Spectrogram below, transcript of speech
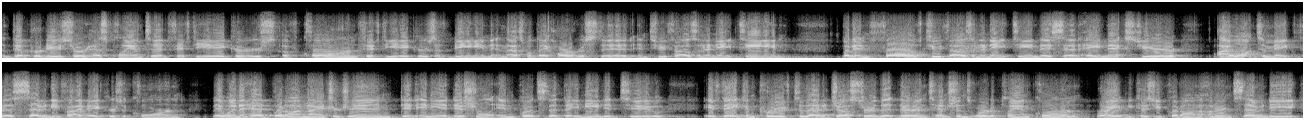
the producer has planted 50 acres of corn, 50 acres of bean, and that's what they harvested in 2018. But in fall of 2018, they said, hey, next year I want to make this 75 acres of corn. They went ahead, put on nitrogen, did any additional inputs that they needed to. If they can prove to that adjuster that their intentions were to plant corn, right, because you put on 170,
